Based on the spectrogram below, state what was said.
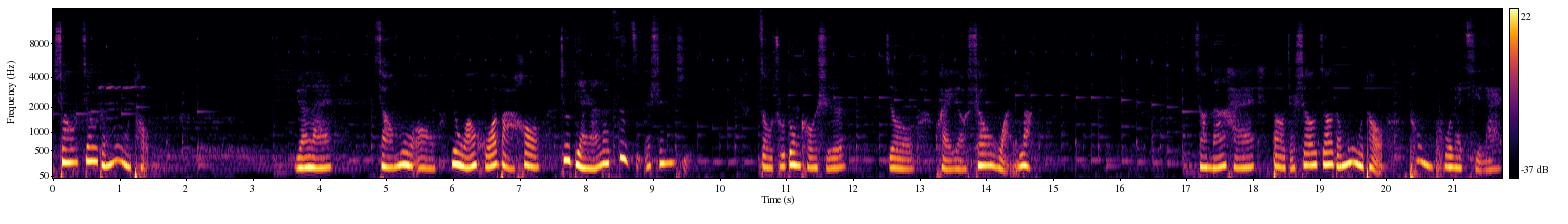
烧焦的木头。原来，小木偶用完火把后，就点燃了自己的身体。走出洞口时，就快要烧完了。小男孩抱着烧焦的木头，痛哭了起来。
